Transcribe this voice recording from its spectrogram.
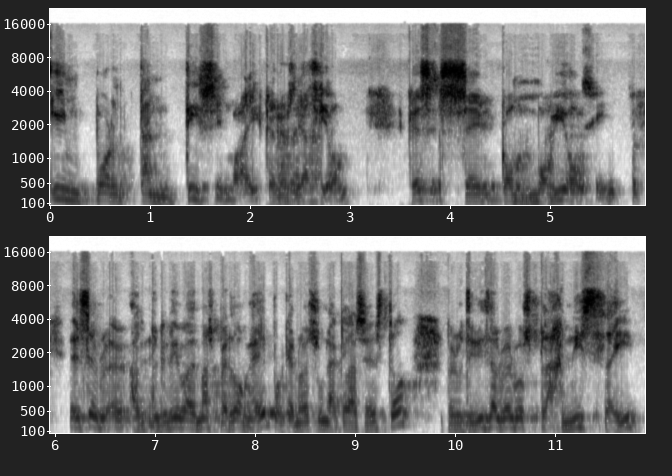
importantísimo ahí, que no es de acción, que es se conmovió. Es en griego además, perdón, ¿eh? porque no es una clase esto, pero utiliza el verbo ahí,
